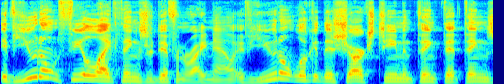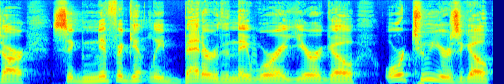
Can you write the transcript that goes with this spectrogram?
if you don't feel like things are different right now, if you don't look at this Sharks team and think that things are significantly better than they were a year ago or two years ago,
